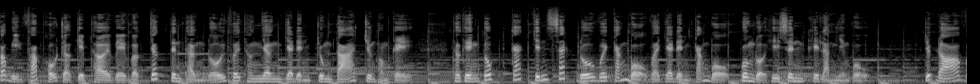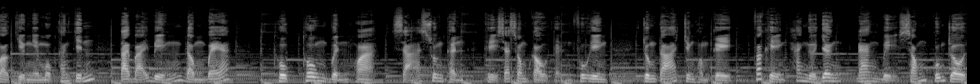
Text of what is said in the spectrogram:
có biện pháp hỗ trợ kịp thời về vật chất tinh thần đối với thân nhân gia đình Trung tá Trương Hồng Kỳ, thực hiện tốt các chính sách đối với cán bộ và gia đình cán bộ quân đội hy sinh khi làm nhiệm vụ. Trước đó vào chiều ngày 1 tháng 9, tại bãi biển Đồng Bé thuộc thôn Vịnh Hòa, xã Xuân Thịnh, thị xã Sông Cầu, tỉnh Phú Yên, Trung tá Trương Hồng Kỳ phát hiện hai người dân đang bị sóng cuốn trôi.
